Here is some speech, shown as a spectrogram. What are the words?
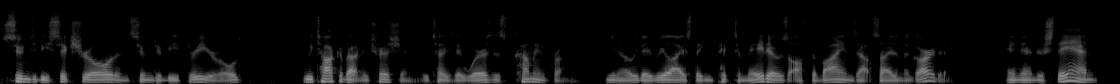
soon to be six year old and soon to be three year old, we talk about nutrition. We tell you, say, where is this coming from? You know, they realize they can pick tomatoes off the vines outside in the garden and they understand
